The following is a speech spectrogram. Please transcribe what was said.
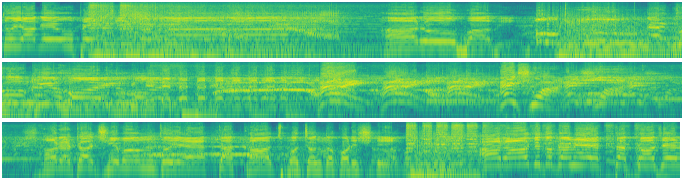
তুই আগেও পেয়েছিস আরও পাবি। দেখো কি হয়। এই, এই, এই, এই শুয়া, এই শুয়া, এই শুয়া। সারাটা জীবন তুই একটা কাজ পর্যন্ত করিসনি। আর আজ তোকে আমি একটা কাজের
